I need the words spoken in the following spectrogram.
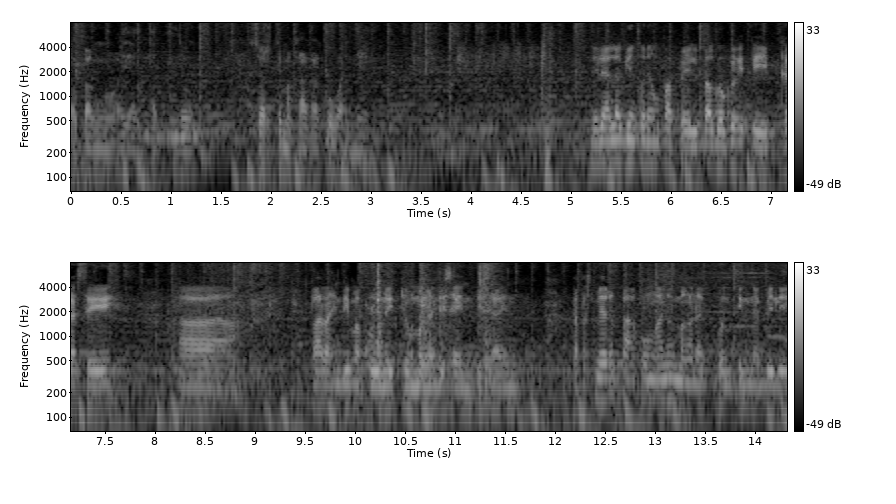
pabango. Ayan, tatlo. Swerte makakakuha niyan. Nilalagyan ko ng papel bago ko i-tape kasi ah, para hindi mapunit yung mga design-design. Tapos meron pa akong ano, mga nagkonting nabili.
